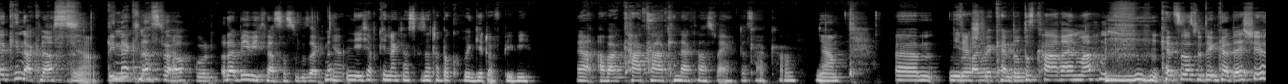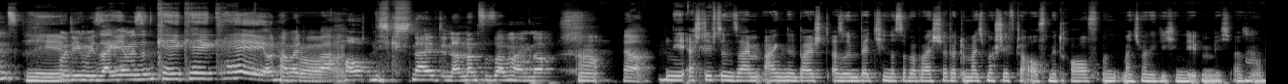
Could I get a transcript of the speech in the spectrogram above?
äh, Kinderknast. Ja, Kinderknast wäre auch gut. Oder Babyknast hast du gesagt, ne? ja, nee, ich habe Kinderknast gesagt, aber korrigiert auf Baby. Ja, aber KK, Kinderknast wäre eigentlich besser. Kacke. Ja. Ähm, nee, Solange wir kein drittes K reinmachen. Kennst du das mit den Kardashians? Nee. Wo die irgendwie sagen, ja, wir sind KKK und haben halt Gott. überhaupt nicht geschnallt, den anderen Zusammenhang noch. ja. Ja. Nee, er schläft in seinem eigenen Beist also im Bettchen, das aber Beistellbett und manchmal schläft er auf mir drauf und manchmal liege ich ihn neben mich. Also,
